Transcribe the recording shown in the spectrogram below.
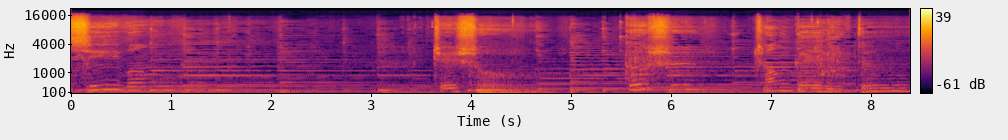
希望这首歌是唱给你的。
